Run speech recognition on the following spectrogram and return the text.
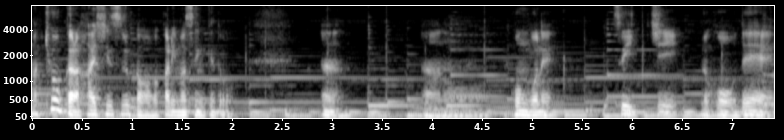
まあ、今日から配信するかは分かりませんけど、うん。あの今後ね、Twitch の方で、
